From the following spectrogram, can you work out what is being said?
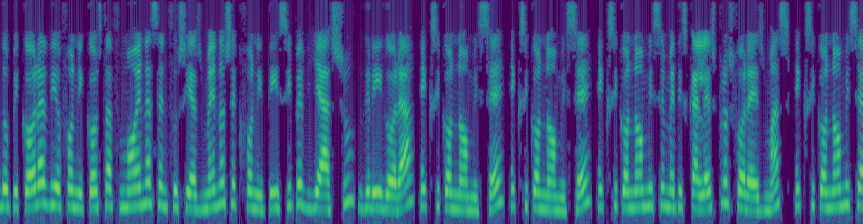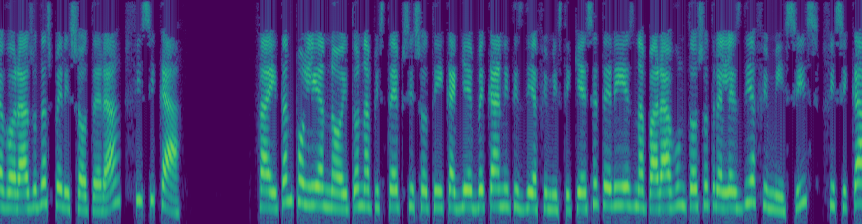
τοπικό ραδιοφωνικό σταθμό ένας ενθουσιασμένος εκφωνητής είπε «Βιά σου, γρήγορα, εξοικονόμησε, εξοικονόμησε, εξοικονόμησε με τις καλές προσφορές μας, εξοικονόμησε αγοράζοντας περισσότερα, φυσικά». Θα ήταν πολύ ανόητο να πιστέψεις ότι η Καγκέμπε κάνει τις διαφημιστικές εταιρείες να παράγουν τόσο τρελές διαφημίσεις, φυσικά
